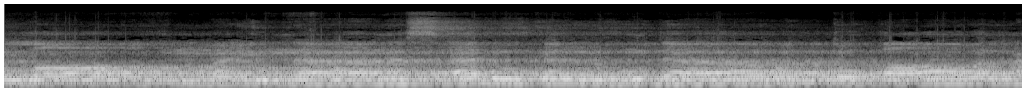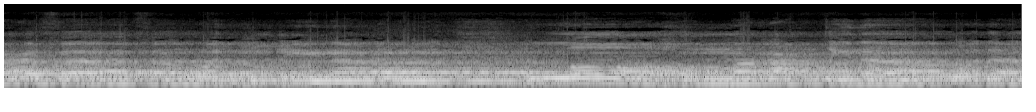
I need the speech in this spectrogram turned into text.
اللهم إنا نسألك الهدى والتقى والعفاف والغنى. اللهم أعطنا ولا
